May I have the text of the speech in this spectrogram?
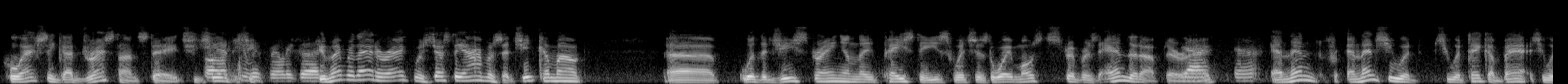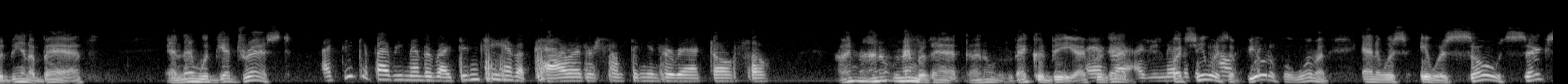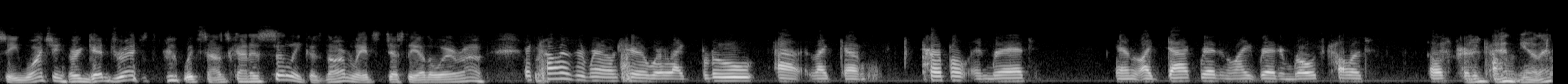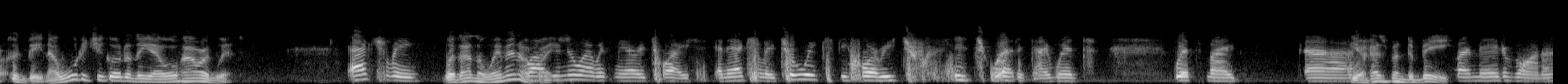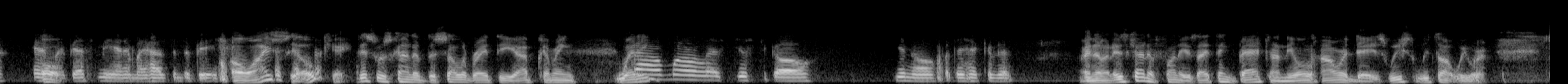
who actually got dressed on stage. She, she oh, had, she, she- was really Do good. you remember that? Her act was just the opposite. She'd come out uh, with the G string and the pasties, which is the way most strippers ended up their yeah, act. yeah. And then and then she would she would take a bath. She would be in a bath, and then would get dressed. I think if I remember right, didn't she have a parrot or something in her act also? I'm, I don't remember that. I don't. That could be. I uh, forgot. I remember but she was a beautiful woman, and it was it was so sexy watching her get dressed, which sounds kind of silly because normally it's just the other way around. The colors around her were like blue, uh, like um, purple and red, and like dark red and light red and rose colored. Those pretty And, colors. and, yeah, that could be. Now, who did you go to the uh, old Howard with? Actually, With other women or well, you knew I was married twice, and actually, two weeks before each each wedding, I went with my uh, your husband to be? my maid of honor and Oh. my best man and my husband to be. Oh, I see. Okay, this was kind of to celebrate the upcoming wedding. Well, more or less just to go, you know, for the heck of it. I know it is kind of funny as I think back on the old Howard days. We we thought we were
